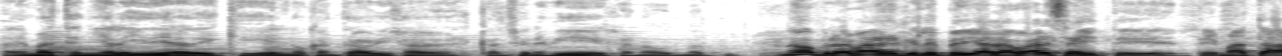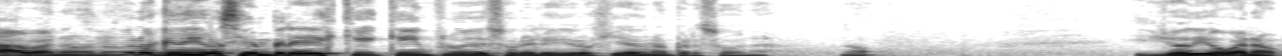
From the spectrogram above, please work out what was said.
Además tenía la idea de que él no cantaba viejas, canciones viejas, no, no, no, pero además de que le pedía la balsa y te, te mataba, no, no. Yo lo que digo siempre es que, qué influye sobre la ideología de una persona, ¿no? Y yo digo, bueno,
